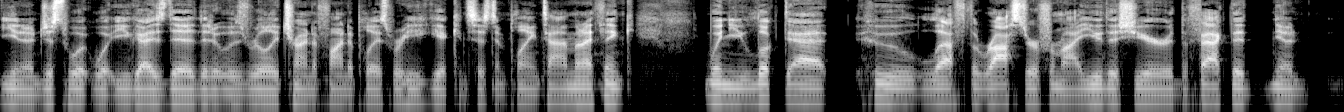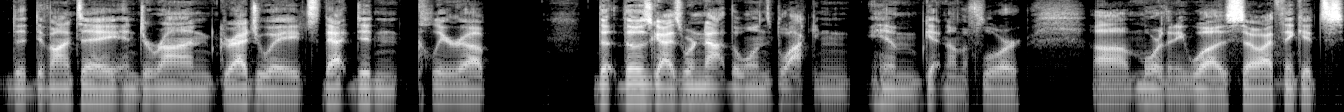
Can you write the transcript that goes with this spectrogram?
you know, just what, what you guys did, that it was really trying to find a place where he could get consistent playing time. And I think when you looked at who left the roster from IU this year, the fact that, you know, the Devonte and De'Ron graduates, that didn't clear up. The, those guys were not the ones blocking him getting on the floor uh, more than he was. So I think it's,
